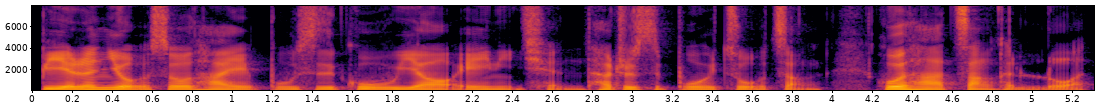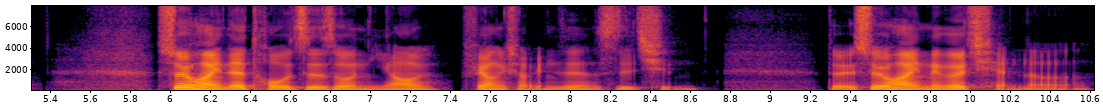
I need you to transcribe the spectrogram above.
别人有的时候他也不是故意要 A 你钱，他就是不会做账，或者他的账很乱。所以话你在投资的时候，你要非常小心这件事情。对，所以话你那个钱呢，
